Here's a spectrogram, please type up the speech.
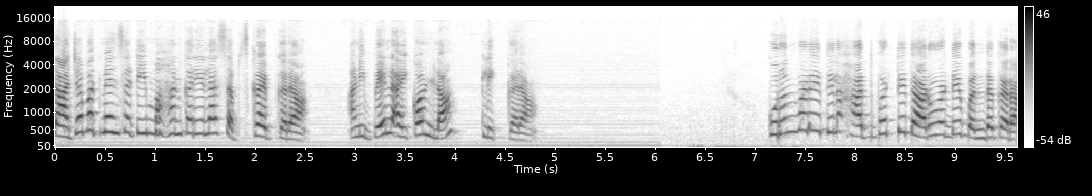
ताज्या बातम्यांसाठी महान करेला सबस्क्राईब करा आणि बेल आयकॉनला क्लिक करा. कुरुंदवाड येथील हातभट्टी दारू अड्डे बंद करा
